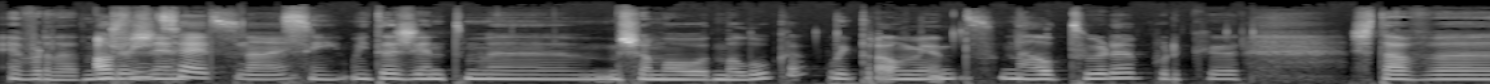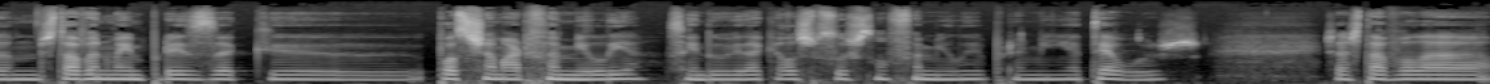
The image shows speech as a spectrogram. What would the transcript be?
É verdade, muita Aos 27, gente, não é? Sim, muita gente me, me chamou de maluca, literalmente, na altura, porque estava, estava numa empresa que posso chamar família, sem dúvida, aquelas pessoas são família para mim até hoje. Já estava lá,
